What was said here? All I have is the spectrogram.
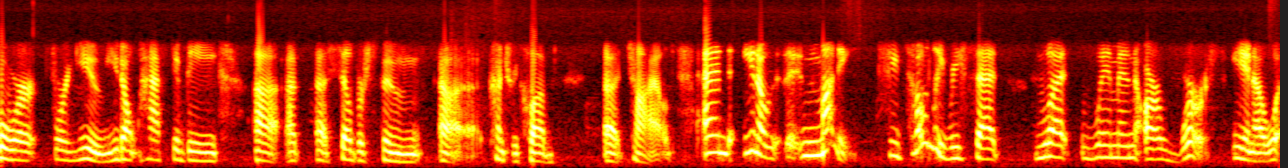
for for you. You don't have to be uh, a, a silver spoon uh, country club uh, child. And you know, money. She totally reset what women are worth. You know,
